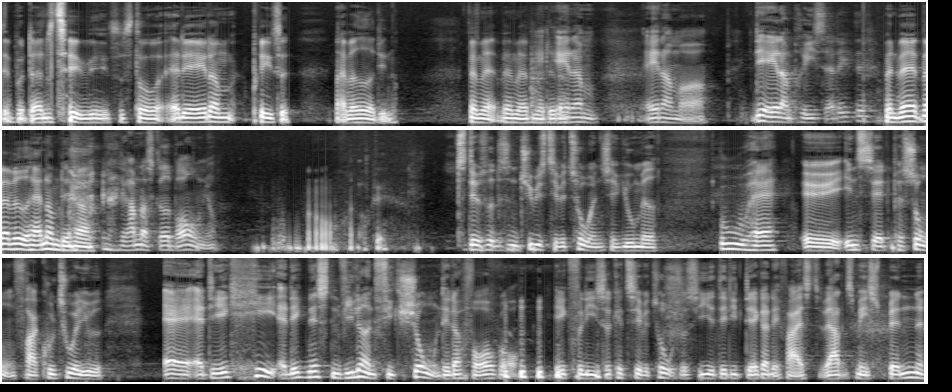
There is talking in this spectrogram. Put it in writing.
det på dansk tv. Så står, er det Adam Prise? Nej, hvad hedder de nu? Hvem er, hvem er dem er det der? Adam, Adam og... Det er Adam Pris, er det ikke det? Men hvad, hvad ved han om det her? Det er ham, der har skrevet Borgen jo. Oh, okay. Så det er jo så det er sådan en typisk TV2-interview med uha, øh, indsæt person fra kulturlivet. Er, er, det ikke helt, er det ikke næsten vildere end fiktion, det der foregår? ikke fordi så kan TV2 så sige, at det de dækker, det er faktisk verdens mest spændende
